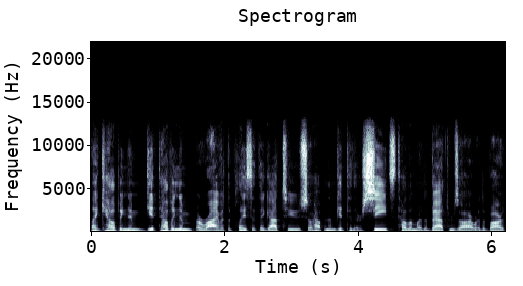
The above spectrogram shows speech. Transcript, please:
like helping them get helping them arrive at the place that they got to, so helping them get to their seats, tell them where the bathrooms are, where the bar.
